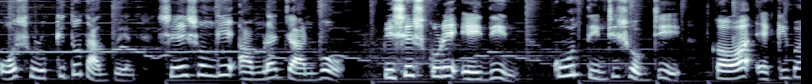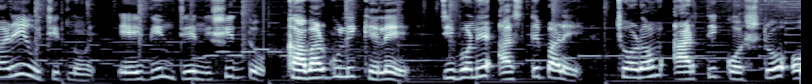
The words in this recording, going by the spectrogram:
ও সুরক্ষিত থাকবেন। সেই সঙ্গে আমরা জানব, বিশেষ করে এই দিন কোন তিনটি সবজি খাওয়া একেবারেই উচিত নয়? এই দিন যে নিষিদ্ধ খাবারগুলি খেলে জীবনে আসতে পারে চরম আর্থিক কষ্ট ও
